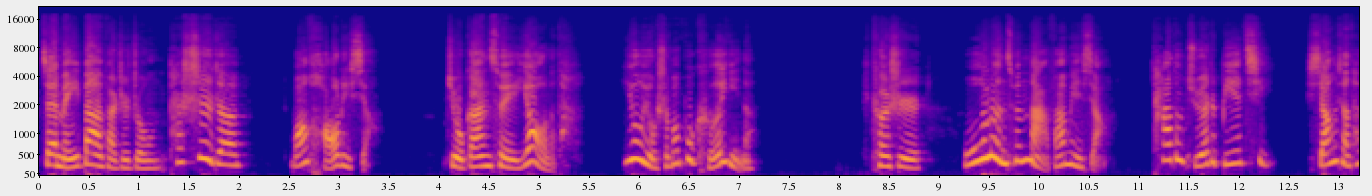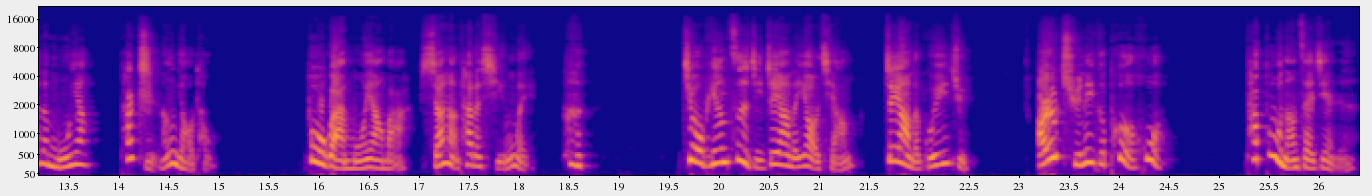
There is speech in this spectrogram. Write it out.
在没办法之中，他试着往好里想，就干脆要了他，又有什么不可以呢？可是无论从哪方面想，他都觉着憋气。想想他的模样，他只能摇头。不管模样吧，想想他的行为，哼，就凭自己这样的要强，这样的规矩，而娶那个破货，他不能再见人，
